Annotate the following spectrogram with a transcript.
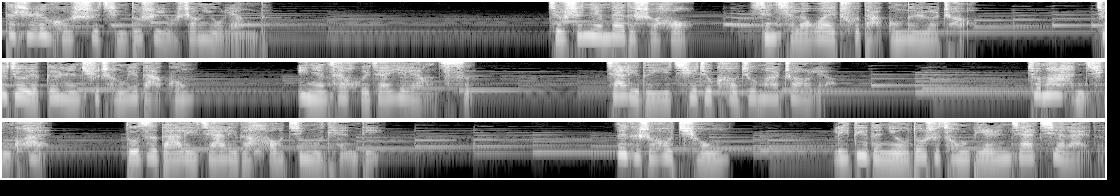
但是任何事情都是有商有量的。九十年代的时候，兴起了外出打工的热潮，舅舅也跟人去城里打工，一年才回家一两次，家里的一切就靠舅妈照料。舅妈很勤快，独自打理家里的好几亩田地。那个时候穷，犁地的牛都是从别人家借来的。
